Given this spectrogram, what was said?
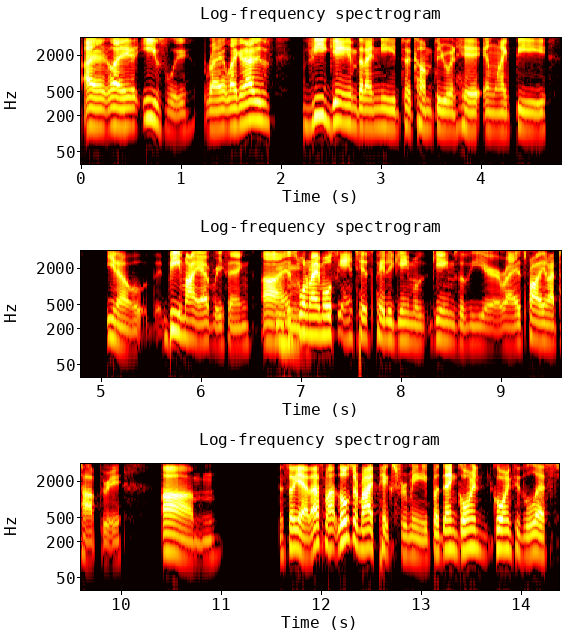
I like easily, right? Like that is the game that I need to come through and hit and like be, you know, be my everything. Uh, It's Mhm. one of my most anticipated game of games of the year, right? It's probably my top three. Um, and so yeah, that's my those are my picks for me. But then going going through the list,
